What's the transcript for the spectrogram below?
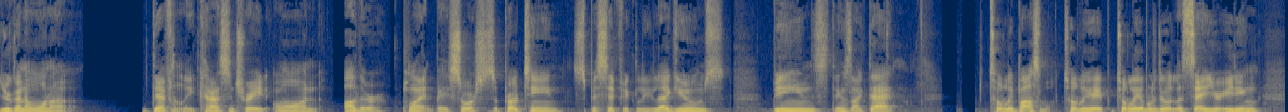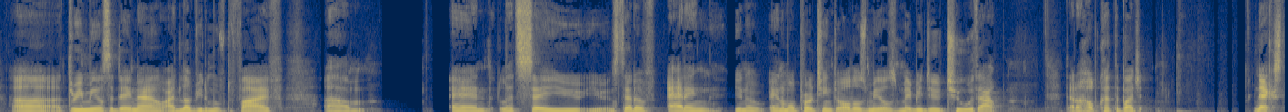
You're going to want to definitely concentrate on other plant based sources of protein, specifically legumes, beans, things like that. Totally possible. Totally, totally able to do it. Let's say you're eating uh, three meals a day now. I'd love you to move to five. Um, and let's say you you instead of adding you know animal protein to all those meals, maybe do two without. That'll help cut the budget. Next,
